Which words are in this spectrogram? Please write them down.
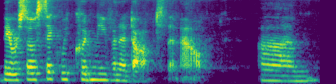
they were so sick we couldn't even adopt them out. Um,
